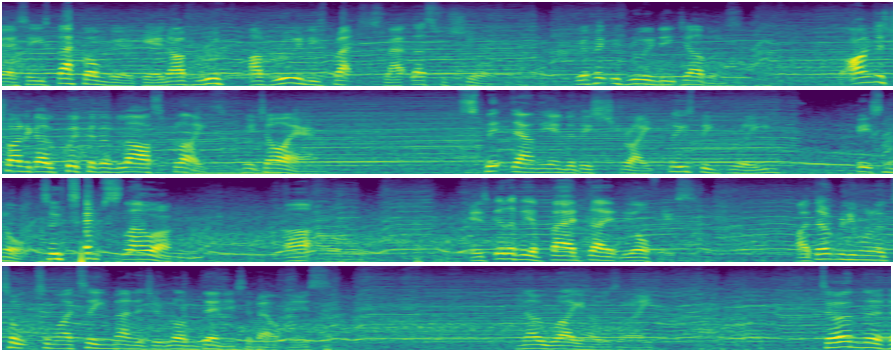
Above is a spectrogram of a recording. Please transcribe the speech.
Yes, he's back on me again. I've ru I've ruined his practice lap, that's for sure. I think we've ruined each other's. But I'm just trying to go quicker than last place, which I am. Split down the end of this straight. Please be green. It's not. Two tenths slower. Uh-oh. It's going to be a bad day at the office. I don't really want to talk to my team manager, Ron Dennis, about this. No way, Jose. Turn the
